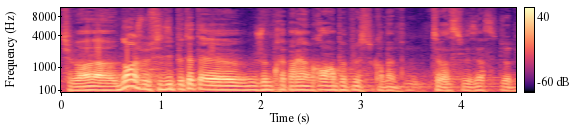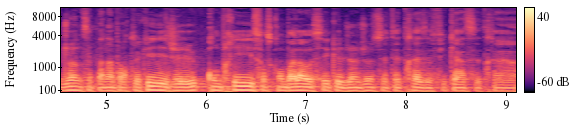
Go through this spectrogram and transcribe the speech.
Tu vois, euh, non, je me suis dit peut-être euh, je me préparer encore un peu plus quand même. Tu vois ce que je veux dire, c'est John Jones, c'est pas n'importe qui. J'ai compris sur ce combat-là aussi que John Jones était très efficace et très, euh,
